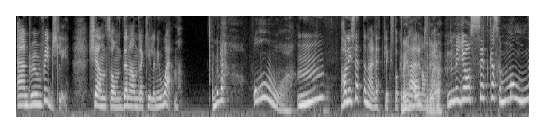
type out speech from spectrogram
Andrew Ridgely, känd som den andra killen i Wham. Nej men, Åh! Har ni sett den här Netflix-dokumentären om det. Nej, men jag har sett ganska många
